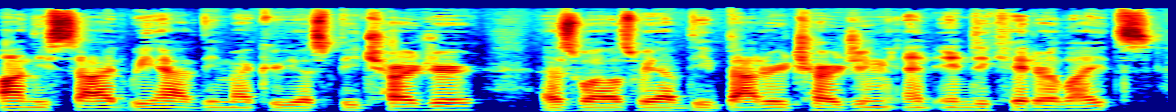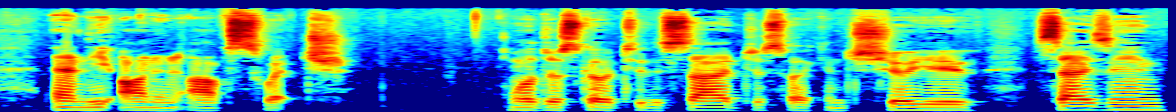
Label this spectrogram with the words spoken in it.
On the side we have the micro USB charger as well as we have the battery charging and indicator lights and the on and off switch. We'll just go to the side just so I can show you sizing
